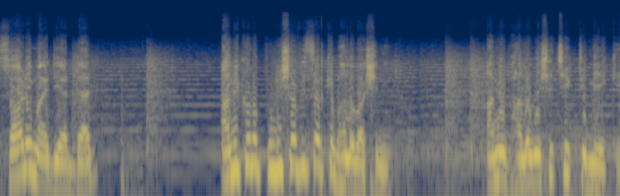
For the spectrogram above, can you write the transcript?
সরি মাই ডিয়ার ড্যাড আমি কোনো পুলিশ অফিসারকে ভালোবাসিনি। আমি ভালোবেসেছি একটি মেয়েকে।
